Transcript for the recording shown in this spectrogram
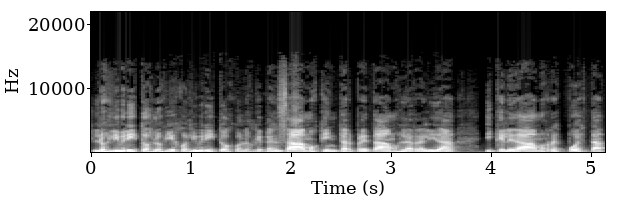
los libritos, los viejos libritos con los que pensábamos, que interpretábamos la realidad y que le dábamos respuesta,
